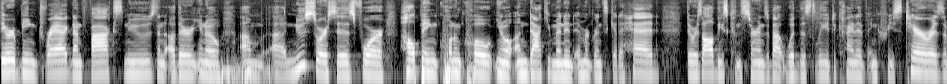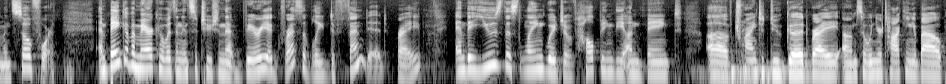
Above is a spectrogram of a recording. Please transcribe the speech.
They were being dragged on Fox News and other, you know, um, uh, news sources for helping, quote unquote, you know, undocumented immigrants get ahead. There was all these concerns about would this lead to kind of increased terrorism and so forth. And Bank of America was an institution that very aggressively defended, right? And they used this language of helping the unbanked of trying to do good, right? Um, so when you're talking about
